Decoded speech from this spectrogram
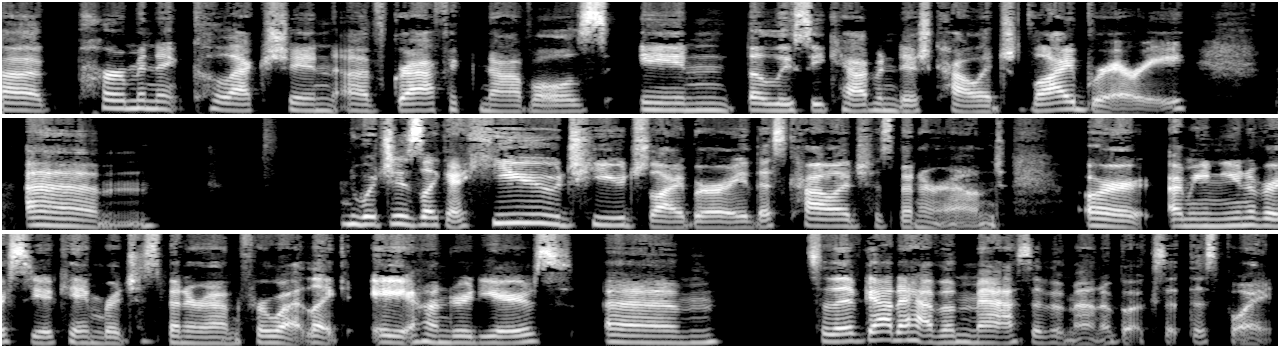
a permanent collection of graphic novels in the Lucy Cavendish College library. Um, which is like a huge, huge library. This college has been around, or I mean, University of Cambridge has been around for what, like 800 years. Um, so they've got to have a massive amount of books at this point.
